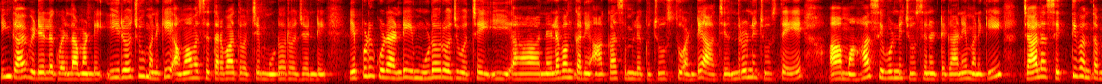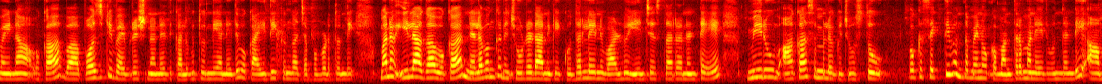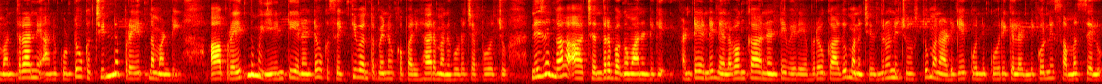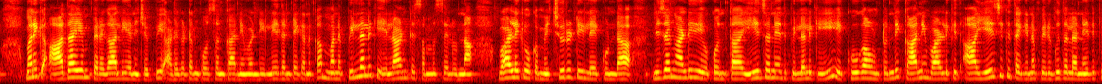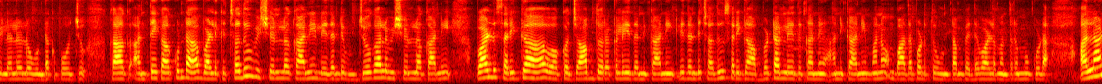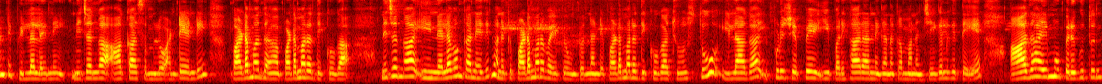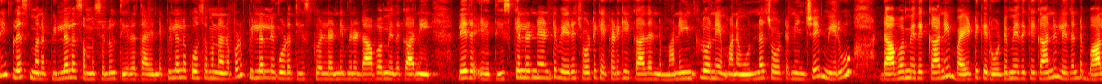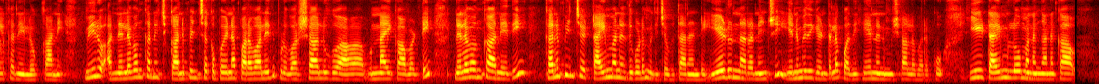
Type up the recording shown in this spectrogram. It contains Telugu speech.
ఇంకా వీడియోలోకి వెళ్దామండి. ఈరోజు మనకి అమావాస్య తర్వాత వచ్చే మూడో రోజు అండి. ఎప్పుడు కూడా అండి మూడో రోజు వచ్చే ఈ నెలవంకని ఆకాశంలోకి చూస్తూ అంటే ఆ చంద్రుడిని చూస్తే ఆ మహాశివుడిని చూసినట్టుగానే మనకి చాలా శక్తివంతమైన ఒక పాజిటివ్ వైబ్రేషన్ అనేది కలుగుతుంది అనేది ఒక ఐదీకంగా చెప్పబడుతుంది. మనం ఇలాగా ఒక నెలవంకని చూడడానికి కుదరలేని వాళ్ళు ఏం చేస్తారనంటే మీరు ఆకాశంలోకి చూస్తూ ఒక శక్తివంతమైన ఒక మంత్రం అనేది ఉందండి. ఆ మంత్రాన్ని అనుకుంటూ ఒక చిన్న ప్రయత్నం అండి. ఆ ప్రయత్నం ఏంటి అని అంటే ఒక శక్తివంతమైన ఒక పరిహారం అని కూడా చెప్పవచ్చు. నిజంగా ఆ చంద్ర భగవానుడికి అంటే అండి నెలవంక అని అంటే వేరే ఎవరో కాదు మన చంద్రుని చూస్తూ మనం అడిగే కొన్ని కోరికలండి కొన్ని సమస్యలు మనకి ఆదాయం పెరగాలి అని చెప్పి అడగటం కోసం కానివ్వండి లేదంటే కనుక మన పిల్లలకి ఎలాంటి సమస్యలు ఉన్నా వాళ్ళకి ఒక మెచ్యూరిటీ లేకుండా నిజంగా అండి కొంత ఏజ్ అనేది పిల్లలకి ఎక్కువగా ఉంటుంది. కానీ వాళ్ళకి ఆ ఏజ్కి తగిన పెరుగుదల అనేది అనేది పిల్లలలో ఉండకపోవచ్చు. కా అంతేకాకుండా వాళ్ళకి చదువు విషయంలో కానీ లేదంటే ఉద్యోగాల విషయంలో కానీ వాళ్ళు సరిగ్గా ఒక జాబ్ దొరకలేదని కానీ లేదంటే చదువు సరిగ్గా అవ్వటం లేదు కానీ అని కానీ మనం బాధపడుతూ ఉంటాం పెద్దవాళ్ళమందరము కూడా. అలాంటి పిల్లలని నిజంగా ఆకాశంలో అంటే అండి పడమ పడమర దిక్కుగా నిజంగా ఈ నెలవంక అనేది మనకి పడమర వైపే ఉంటుందండి. పడమర దిక్కుగా చూస్తూ ఇలాగా ఇప్పుడు చెప్పే ఈ పరిహారాన్ని గనక మనం చేయగలిగితే ఆదాయము పెరుగుతుంది ప్లస్ మన పిల్లల సమస్యలు తీరతాయండి. పిల్లలు పిల్లల కోసం అన్నప్పుడు పిల్లల్ని కూడా తీసుకువెళ్ళండి మీరు డాబా మీద కానీ లేదా తీసుకెళ్ళండి అంటే వేరే చోటకి ఎక్కడికి కాదండి. మన ఇంట్లోనే మనం ఉన్న చోట నుంచే మీరు డాబా మీదకి కానీ బయటికి రోడ్డు మీదకి కానీ లేదంటే బాల్కనీలో కానీ మీరు ఆ నెలవంక నుంచి కనిపించకపోయినా పర్వాలేదు. ఇప్పుడు వర్షాలు ఉన్నాయి కాబట్టి నెలవంక అనేది కనిపించే టైం అనేది కూడా మీకు చెబుతానండి. ఏడున్నర నుంచి ఎనిమిది గంటల పదిహేను నిమిషాల వరకు. ఈ టైంలో మనం గనక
